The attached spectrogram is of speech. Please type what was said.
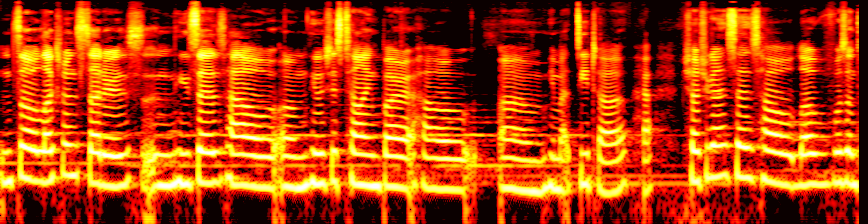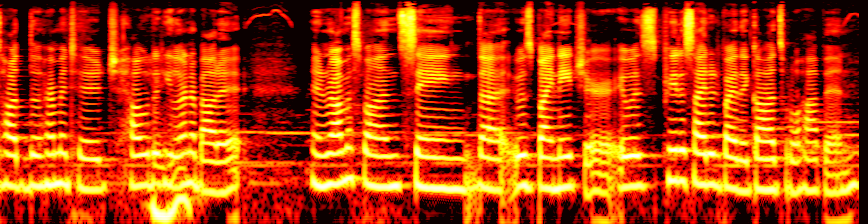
and so Lakshman stutters and he says how um, he was just telling Bharat how um, he met Sita. Shatrughan says how love wasn't taught the hermitage. How did mm-hmm. he learn about it? And Ram responds saying that it was by nature. It was predecided by the gods what will happen.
